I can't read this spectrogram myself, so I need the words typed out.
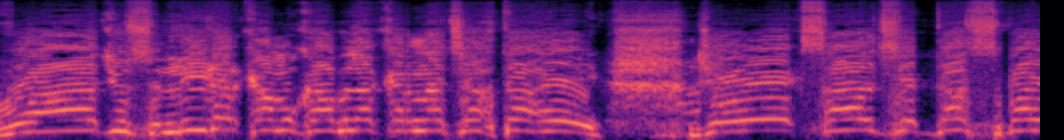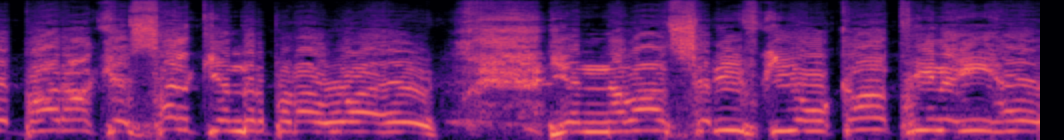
वो आज उस लीडर का मुकाबला करना चाहता है, जो एक साल से दस बाय बारह के सेल के अंदर पड़ा हुआ है। ये नवाज़ शरीफ की औकात ही नहीं है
